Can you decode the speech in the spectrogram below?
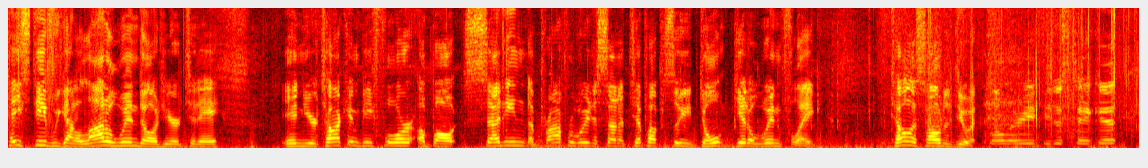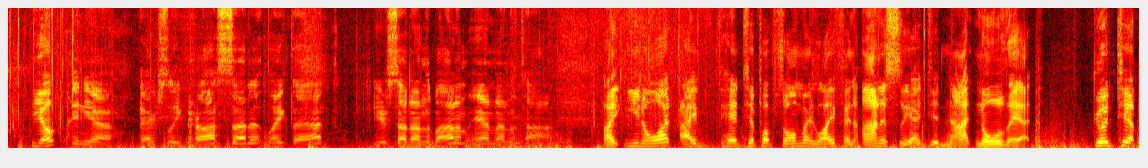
Hey, Steve, we got a lot of wind out here today. And you're talking before about setting the proper way to set a tip up so you don't get a wind flag. Tell us how to do it. Well, Larry, if you just take it Yep. and you actually cross set it like that, you're set on the bottom and on the top. I, you know what? I've had tip ups all my life, and honestly, I did not know that. Good tip,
